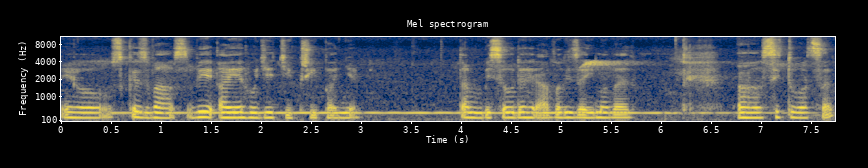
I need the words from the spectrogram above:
Jo, skrz vás, vy a jeho děti případně. Tam by se odehrávaly zajímavé situace.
